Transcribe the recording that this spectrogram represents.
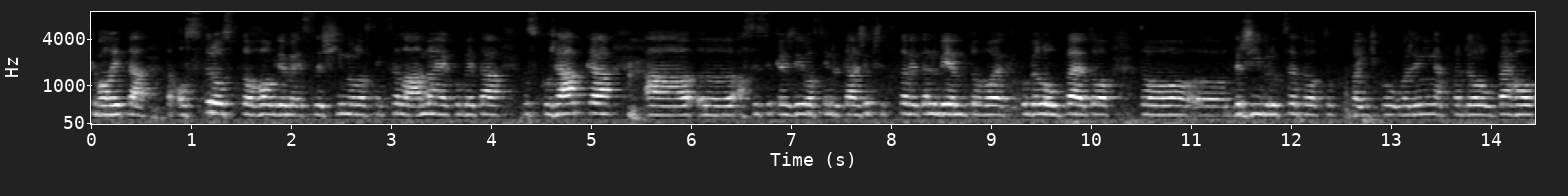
kvalita, ta ostrost toho, kde my slyšíme vlastně, jak se láme jakoby ta, ta skořápka a uh, asi si každý vlastně dokáže představit ten věm toho, jak jakoby loupé to, to uh, drží v ruce to, to vajíčko uvařený na tvrdo loupého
